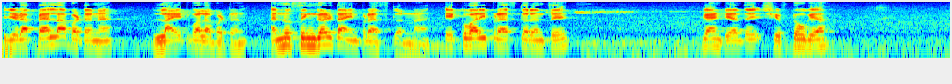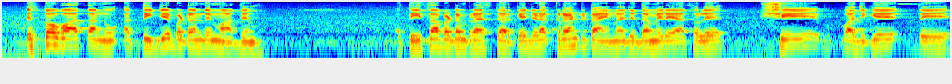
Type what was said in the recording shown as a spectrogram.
ਜਿਹੜਾ ਪਹਿਲਾ ਬਟਨ ਹੈ ਲਾਈਟ ਵਾਲਾ ਬਟਨ ਇਹਨੂੰ ਸਿੰਗਲ ਟਾਈਮ ਪ੍ਰੈਸ ਕਰਨਾ ਹੈ। ਇੱਕ ਵਾਰੀ ਪ੍ਰੈਸ ਕਰਨ ਤੇ ਘੰਟਿਆਂ ਤੇ ਸ਼ਿਫਟ ਹੋ ਗਿਆ। ਇਸ ਤੋਂ ਬਾਅਦ ਤੁਹਾਨੂੰ ਤੀਜੇ ਬਟਨ ਦੇ ਮਾਧਿਅਮ ਤੀਸਰਾ ਬਟਨ ਪ੍ਰੈਸ ਕਰਕੇ ਜਿਹੜਾ ਕਰੰਟ ਟਾਈਮ ਹੈ, ਜਿੱਦਾਂ ਮੇਰੇ ਇਸ ਵੇਲੇ 6 ਵੱਜ ਕੇ ਤੇ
